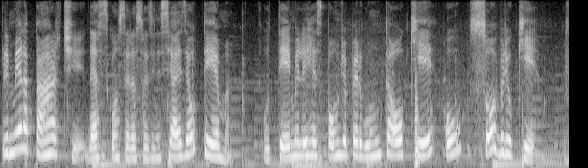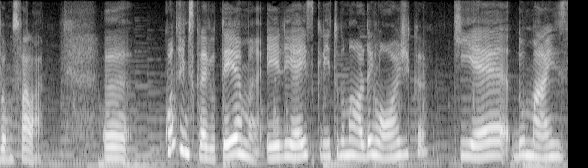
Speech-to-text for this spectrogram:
Primeira parte dessas considerações iniciais é o tema. O tema ele responde a pergunta o que ou sobre o que vamos falar. Uh, quando a gente escreve o tema, ele é escrito numa ordem lógica que é do mais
